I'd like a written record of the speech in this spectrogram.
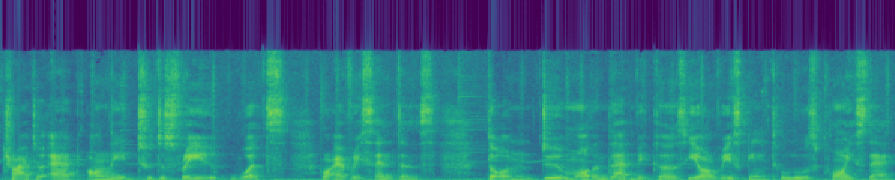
try to add only two to three words for every sentence. Don't do more than that because you're risking to lose points there.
